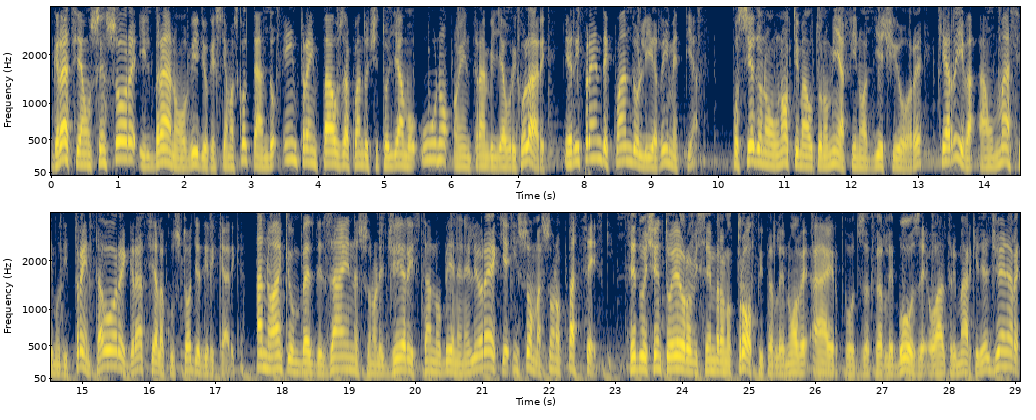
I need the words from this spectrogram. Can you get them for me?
Grazie a un sensore il brano o video che stiamo ascoltando entra in pausa quando ci togliamo uno o entrambi gli auricolari e riprende quando li rimettiamo. Possiedono un'ottima autonomia fino a 10 ore che arriva a un massimo di 30 ore grazie alla custodia di ricarica. Hanno anche un bel design, sono leggeri, stanno bene nelle orecchie, insomma sono pazzeschi. Se 200 euro vi sembrano troppi per le nuove AirPods, per le Bose o altri marchi del genere,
